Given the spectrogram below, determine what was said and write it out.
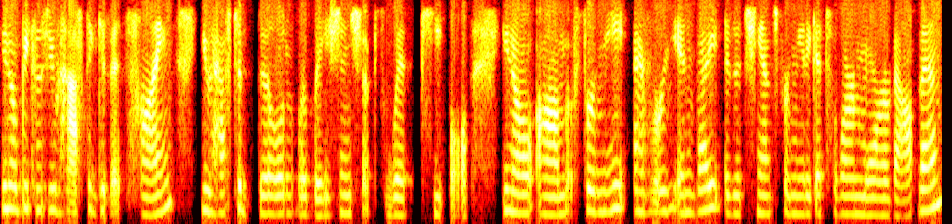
you know because you have to give it time. You have to build relationships with people. You know um for me every invite is a chance for me to get to learn more about them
